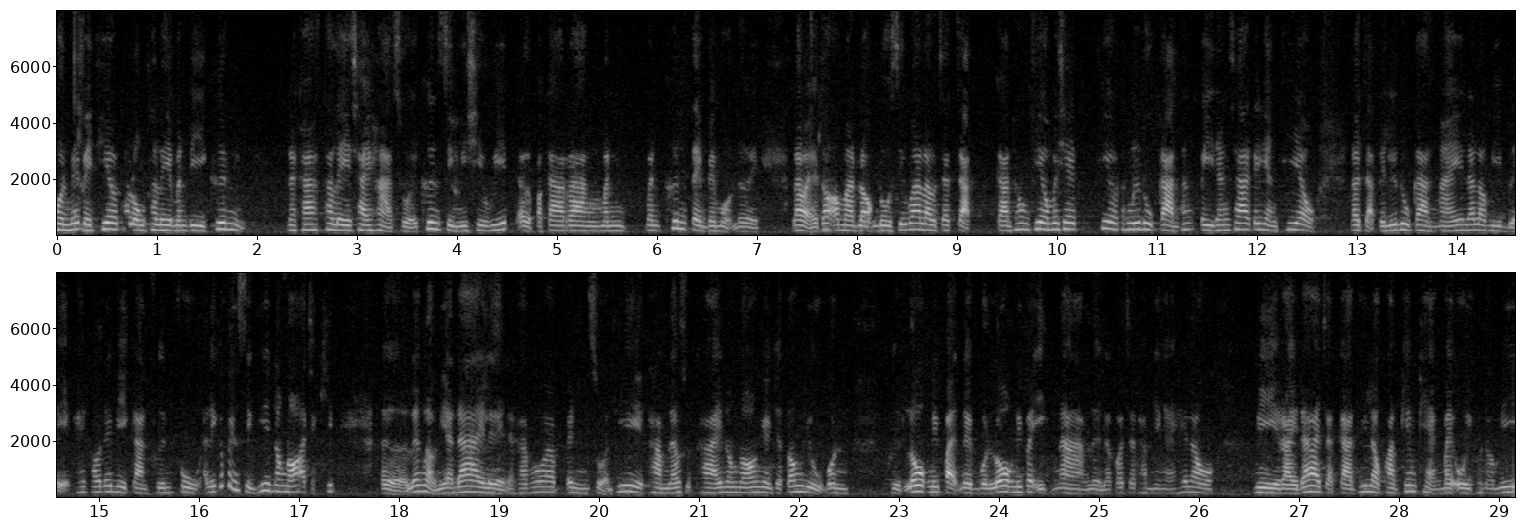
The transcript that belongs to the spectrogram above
คนไม่ไปเที่ยวทะลงทะเลมันดีขึ้น นะคะ ทะเลชายหาดสวยขึ้นสิ่งมีชีวิตเออปะการังมันมันขึ้นเต็มไปหมดเลย เราอาจจะต้องเอามาลองดูซิว่าเราจะจัดการท่องเที่ยวไม่ใช่เที่ยวทั้งฤดูกาลทั้งปีทั้งชาติก็ยังเที่ยว เราจะเป็นฤดูกาลไหมแล้วเรามีเบรกให้เขาได้มีการฟื้นฟู อันนี้ก็เป็นสิ่งที่น้องๆอาจจะคิดเออเรื่องเหล่านี้ได้เลยนะคะเพราะว่าเป็นส่วนที่ทำแล้วสุดท้ายน้องๆ ยังจะต้องอยู่บนผืนโลกนี้ไปในบนโลกนี้ไปอีกนานเลย แล้วก็จะทำยังไงให้เรามีรายได้จากการที่เราความเข้มแข็งไบโออีโคโนมี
